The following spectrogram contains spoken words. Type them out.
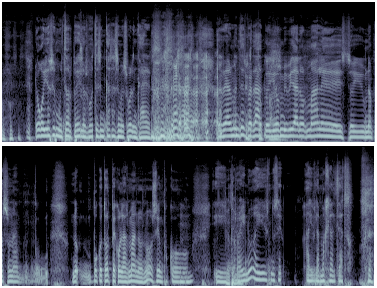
Luego yo soy muy torpe y los botes en casa se me suelen caer. Realmente es verdad que yo en mi vida normal eh, soy una persona no, un poco torpe con las manos, ¿no? Soy un poco... y- pero ahí no, ahí no sé, ahí la magia del teatro.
